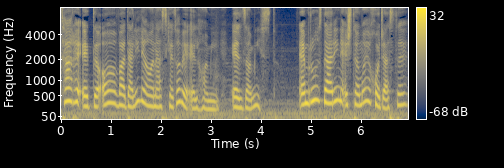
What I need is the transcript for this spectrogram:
طرح ادعا و دلیل آن از کتاب الهامی الزامی است امروز در این اجتماع خجسته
